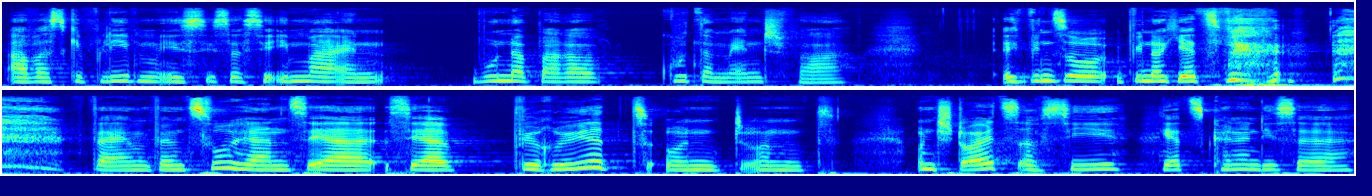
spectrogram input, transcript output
Aber was geblieben ist, ist, dass sie immer ein wunderbarer, guter Mensch war. Ich bin so, bin auch jetzt beim, beim Zuhören sehr, sehr berührt und, und, und stolz auf sie. Jetzt können diese,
